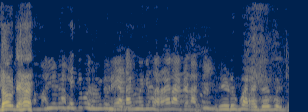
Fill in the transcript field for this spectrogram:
जाऊ द्या. रेडाकमध्ये भरायला लागेल आधी. रेडू भरायचं पाहिजे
